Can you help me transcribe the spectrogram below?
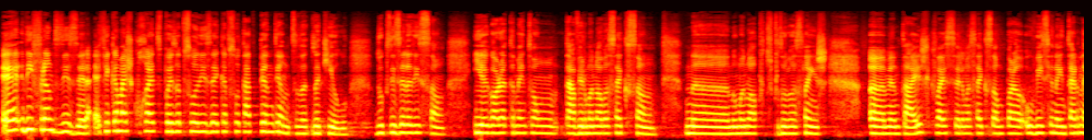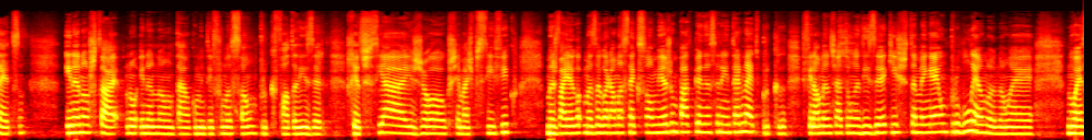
É diferente dizer, é, fica mais correto depois a pessoa dizer que a pessoa está dependente daquilo do que dizer adição. E agora também estão, está a haver uma nova secção na, no Manual de Perturbações uh, Mentais, que vai ser uma secção para o vício na internet, Ainda não está, não, ainda não está com muita informação, porque falta dizer redes sociais, jogos, ser mais específico, mas, vai, mas agora há uma secção mesmo para a dependência na internet, porque finalmente já estão a dizer que isto também é um problema, não é, não é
